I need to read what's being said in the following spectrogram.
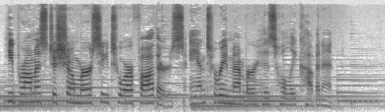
He promised to show mercy to our fathers and to remember his holy covenant.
